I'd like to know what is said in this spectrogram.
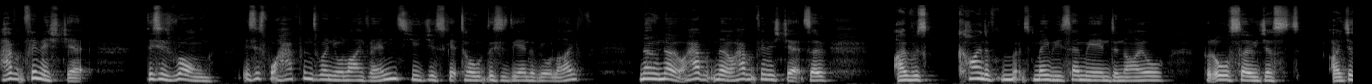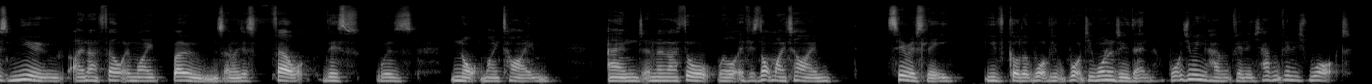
I haven't finished yet. This is wrong. Is this what happens when your life ends? You just get told this is the end of your life? No, no, I haven't. No, I haven't finished yet. So I was kind of maybe semi in denial, but also just I just knew and I felt in my bones, and I just felt this was not my time. And and then I thought, well, if it's not my time, seriously, you've got to. What you, what do you want to do then? What do you mean you haven't finished? Haven't finished what?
